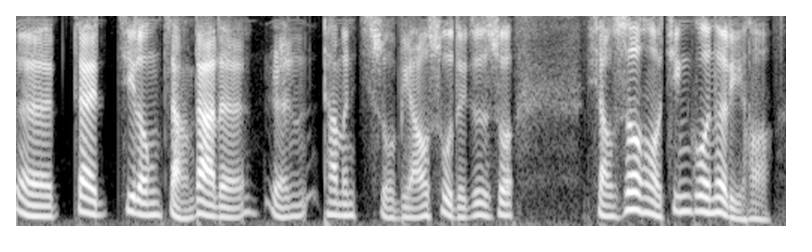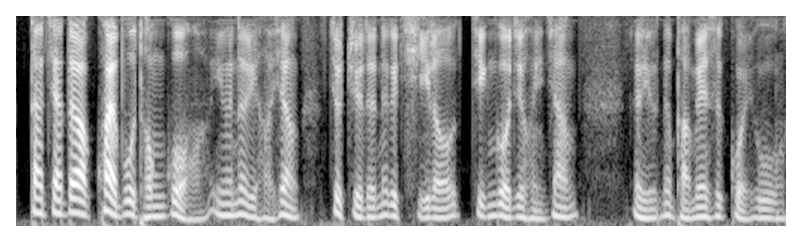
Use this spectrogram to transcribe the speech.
呃，在基隆长大的人他们所描述的，就是说。小时候哈，经过那里哈，大家都要快步通过哦，因为那里好像就觉得那个骑楼经过就很像，哎呦，那旁边是鬼屋，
